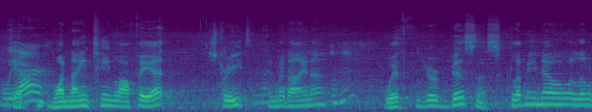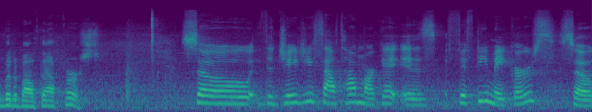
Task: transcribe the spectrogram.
we are. 119 Lafayette Street in Medina Mm-hmm. with your business. Let me know a little bit about that first. So the JG Southtown Market is 50 makers, so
